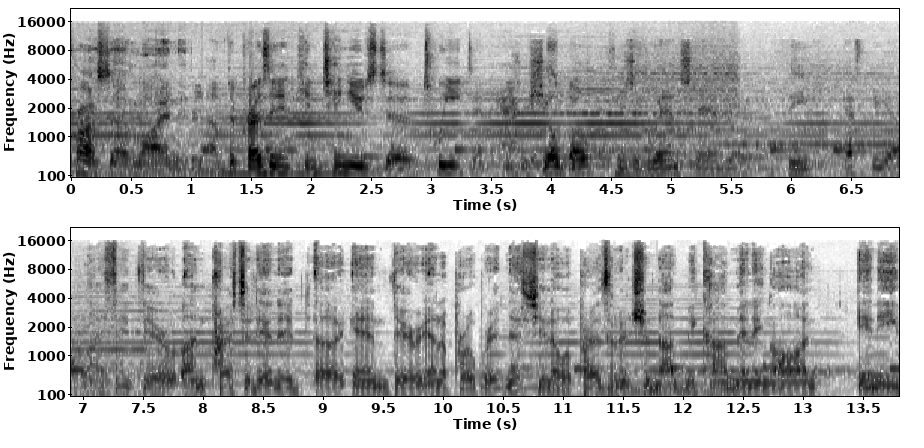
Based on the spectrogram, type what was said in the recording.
crossed that line. Um, the president continues to tweet and act. He's a showboat. He's a grandstander. The FBI. I think they're unprecedented uh, in their inappropriateness. You know, a president should not be commenting on any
